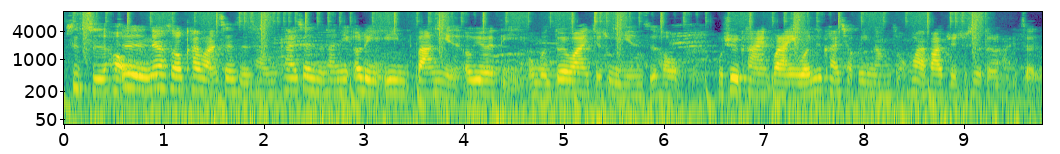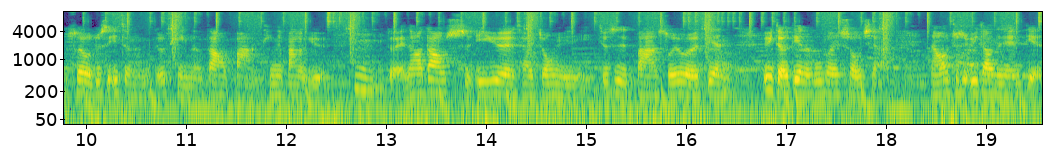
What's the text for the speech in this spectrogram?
是之后。是那个时候开完圣食餐，开圣食餐厅，二零一八年二月底，我们对外结束营业之后，我去开，本来以为是开巧克力囊肿，后来发觉就是得了癌症，所以我就是一整年就停了到八，停了八个月。嗯，对，然后到十一月才终于就是把所有的店育德店的部分收起来。然后就是遇到这间店，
